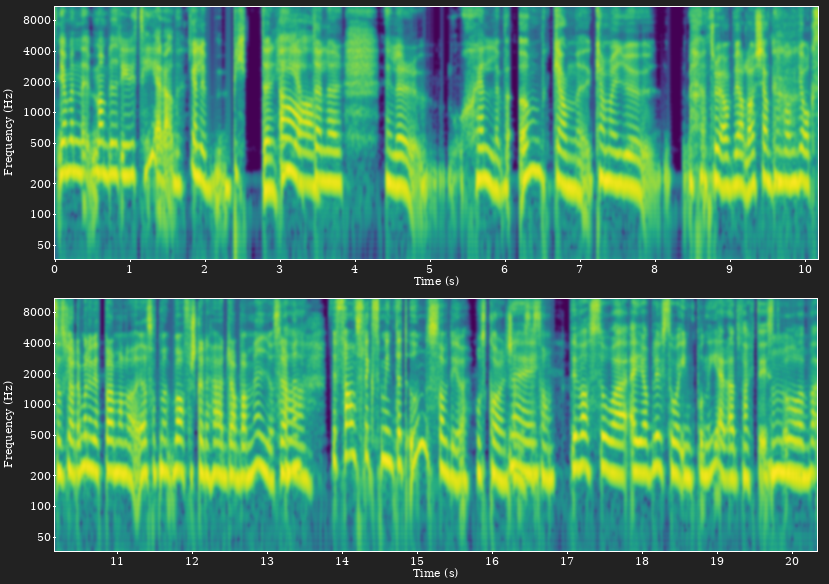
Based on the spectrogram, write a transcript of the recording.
Ja, men man blir irriterad. Eller bitterhet ja. eller, eller självömkan kan man ju tror jag vi alla har känt någon gång. Jag också såklart. Men ni vet bara man, alltså, man, varför ska det här drabba mig? Och så Ja. Men det fanns liksom inte ett uns av det hos Karin kändes det som. Det var så, eh, jag blev så imponerad faktiskt. Mm. Och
